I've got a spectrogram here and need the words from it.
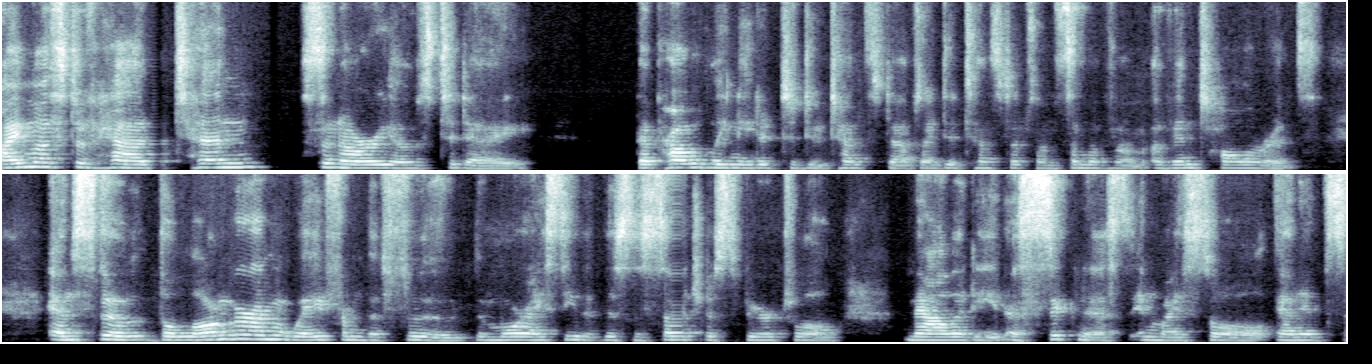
i must have had 10 scenarios today that probably needed to do 10 steps i did 10 steps on some of them of intolerance and so the longer i'm away from the food the more i see that this is such a spiritual malady, a sickness in my soul. And it's,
